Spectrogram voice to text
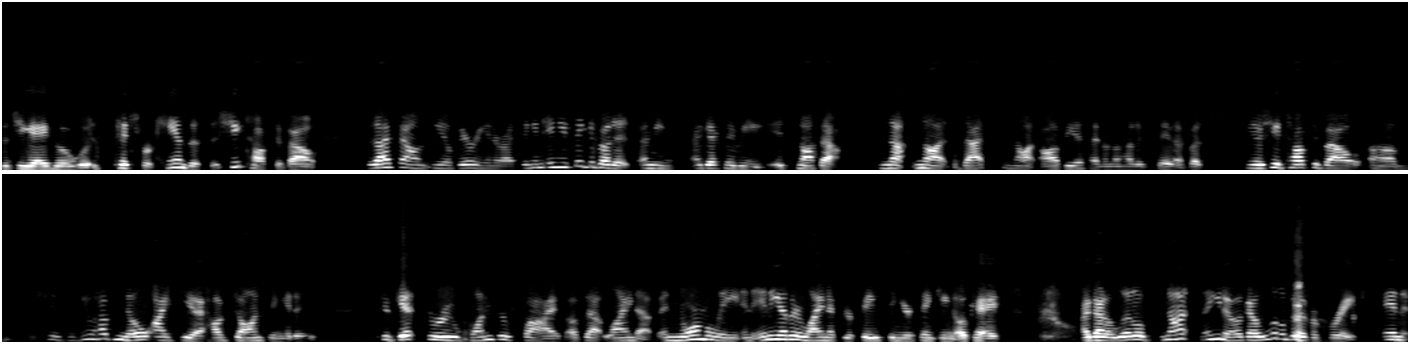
the GA who was pitched for Kansas, that she talked about that I found, you know, very interesting. And, and you think about it, I mean, I guess maybe it's not that, not, not that, not obvious. I don't know how to say that, but, you know, she had talked about, um, she's, you have no idea how daunting it is to get through one through five of that lineup. And normally in any other lineup you're facing, you're thinking, okay, I got a little not you know I got a little bit of a break. And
